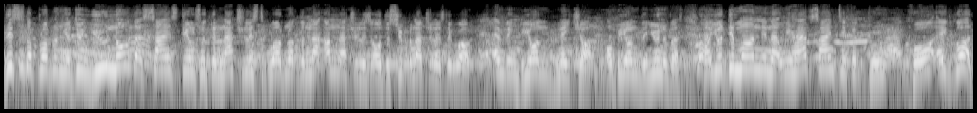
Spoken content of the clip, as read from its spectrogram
This is the problem you're doing. You know that science deals with the naturalistic world, not the na- unnaturalist or the supernaturalistic world, anything beyond nature or beyond the universe. But you're demanding that we have scientific proof for a God.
